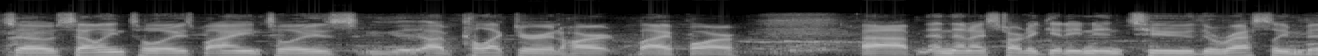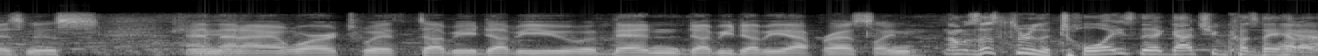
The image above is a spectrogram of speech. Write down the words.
So selling toys, buying toys. I'm a collector at heart by far. Uh, and then I started getting into the wrestling business, and then I worked with WW, then WWF wrestling. Now, was this through the toys that got you? Because they had Yeah.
